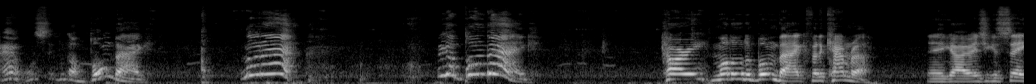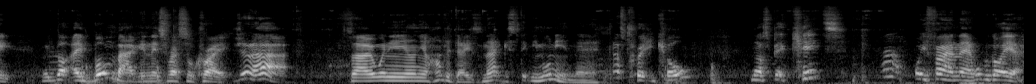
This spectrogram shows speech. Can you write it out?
out. What's it? We've got a bum bag. Look at that. We got a bum bag. Kyrie modelled a bum bag for the camera. There you go. As you can see, we've got a bum bag in this wrestle crate. Look at that. So when you're on your holidays and that, you can stick your money in there. That's pretty cool. Nice bit of kit. Oh. What you found there? What we got here?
